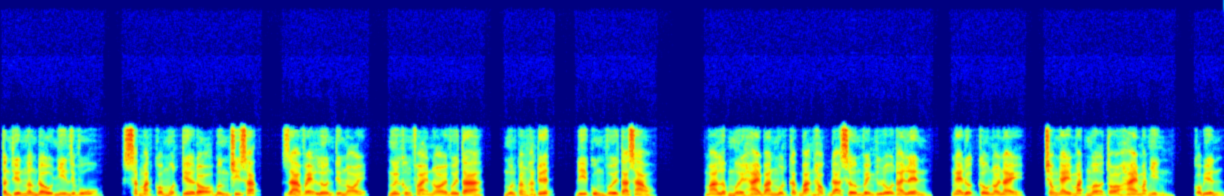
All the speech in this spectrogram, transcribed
Tần tiến ngẩng đầu nhìn diệp vũ, sắc mặt có một tia đỏ bừng chi sắc, ra vẻ lớn tiếng nói, ngươi không phải nói với ta, muốn quăng hàn tuyết, đi cùng với ta sao? Mà lớp mười hai ban một các bạn học đã sớm vểnh lỗ thai lên, nghe được câu nói này, trong nháy mắt mở to hai mắt nhìn, có biến.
